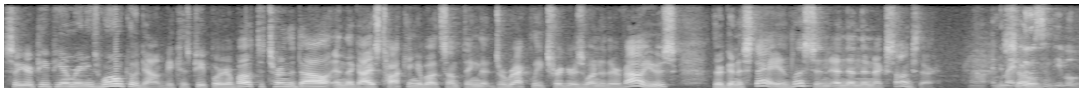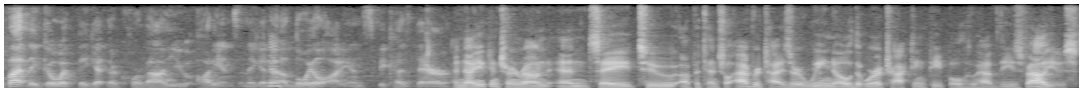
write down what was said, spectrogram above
so your PPM ratings won't go down because people are about to turn the dial and the guy's talking about something that directly triggers one of their values, they're going to stay and listen, and then the next song's there. Wow. And they might So- lose some people, but they go with they get their core value audience, and they get Yeah. a loyal audience because they're And now you can turn around and say to a potential advertiser, we know that we're attracting people who have these values.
